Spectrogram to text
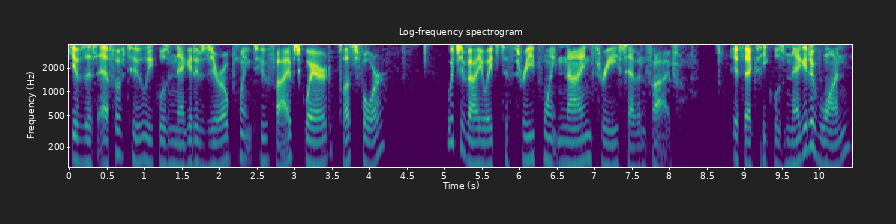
gives us f of 2 equals negative 0.25 squared plus 4, which evaluates to 3.9375. If x equals negative 1,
